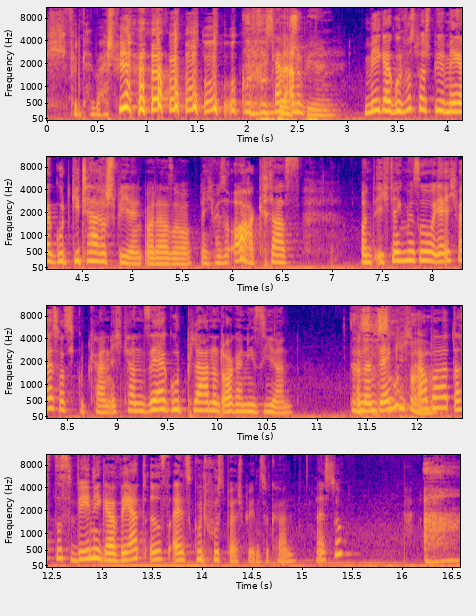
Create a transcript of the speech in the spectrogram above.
ich finde kein Beispiel. gut Fußball spielen. Mega gut Fußball spielen, mega gut Gitarre spielen oder so. Und ich mir so, oh krass. Und ich denke mir so, ja, ich weiß, was ich gut kann. Ich kann sehr gut planen und organisieren. Das und dann denke ich aber, dass das weniger wert ist, als gut Fußball spielen zu können. Weißt du? Ah.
